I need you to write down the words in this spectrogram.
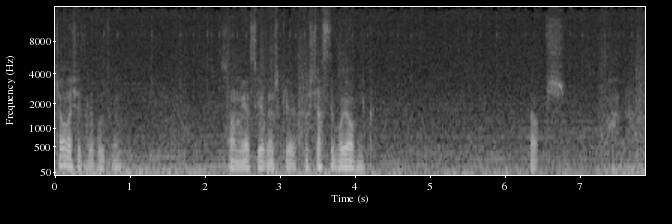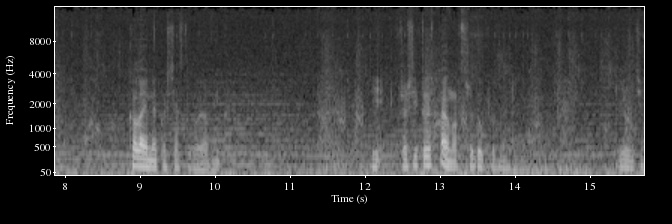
Czemu one się teleportują? Są, jest jeden szkielet. Kościasty wojownik. Dobrze. Kolejny kościasty wojownik. I przecież ich tu jest pełno, trzy dupy wręcz. Zdjęcie.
